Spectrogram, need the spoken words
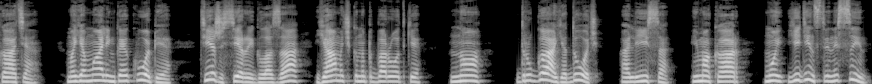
Катя, моя маленькая копия, те же серые глаза, ямочка на подбородке. Но другая дочь, Алиса и Макар, мой единственный сын,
